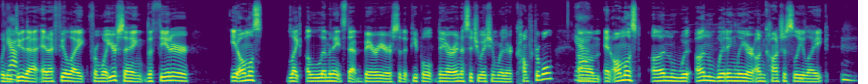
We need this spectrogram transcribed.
when Yeah. you do that and i feel like from what you're saying the theater it almost like eliminates that barrier so that people they are in a situation where they're comfortable yeah. um and almost unwi- unwittingly or unconsciously like Mm.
